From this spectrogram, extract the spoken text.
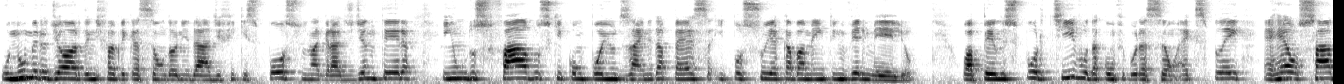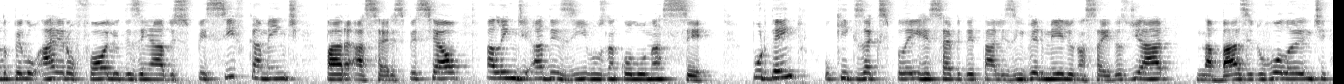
O número de ordem de fabricação da unidade fica exposto na grade dianteira em um dos favos que compõem o design da peça e possui acabamento em vermelho. O apelo esportivo da configuração X-Play é realçado pelo aerofólio desenhado especificamente para a série especial, além de adesivos na coluna C. Por dentro, o Kicks X-Play recebe detalhes em vermelho nas saídas de ar, na base do volante,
